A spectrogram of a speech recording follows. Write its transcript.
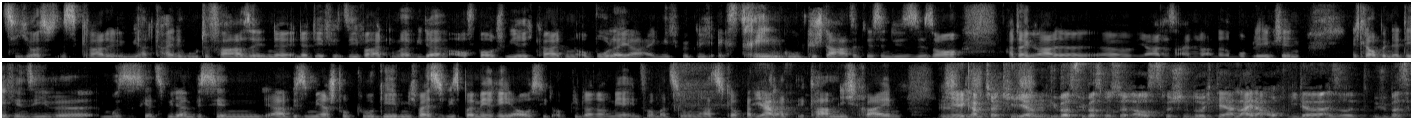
Zichos ist gerade irgendwie, hat keine gute Phase in der, in der Defensive, hat immer wieder im Aufbau Schwierigkeiten, obwohl er ja eigentlich wirklich extrem gut gestartet ist in diese Saison, hat er gerade äh, ja das eine oder andere Problemchen. Ich glaube, in der Defensive muss es jetzt wieder ein bisschen, ja, ein bisschen mehr Struktur geben. Ich weiß nicht, wie es bei Meret aussieht, ob du da noch mehr Informationen hast. Ich glaube, ja. kam nicht rein. Nee, kam zwar Kilian, Hübers, Hübers musste raus zwischendurch, der leider auch wieder, also Hübers,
